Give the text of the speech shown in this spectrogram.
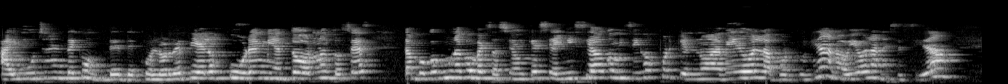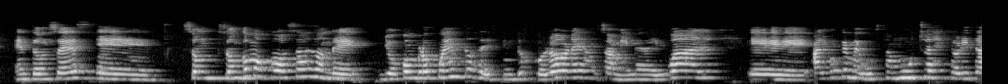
hay mucha gente con, de, color de piel oscura en mi entorno, entonces tampoco es una conversación que se ha iniciado con mis hijos porque no ha habido la oportunidad, no ha habido la necesidad. Entonces, eh, son, son como cosas donde yo compro cuentos de distintos colores, o sea, a mí me da igual. Eh, algo que me gusta mucho es que ahorita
